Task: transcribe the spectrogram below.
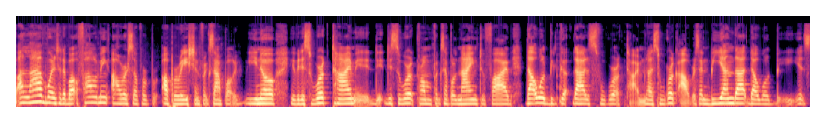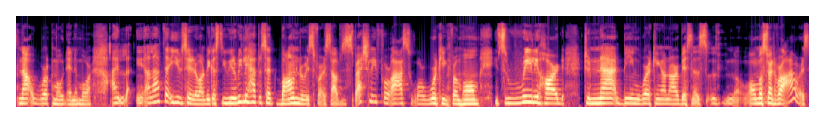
I love when it said about following hours of operation, for example. You know, if it is work time, this work from, for example, nine to five, that will be, that is work time, that's work hours. And beyond that, that will be, it's not work mode anymore. I, I love that you said that one because we really have to set boundaries for ourselves, especially for us who are working from home. It's really hard to not being working on our business almost 24 hours.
